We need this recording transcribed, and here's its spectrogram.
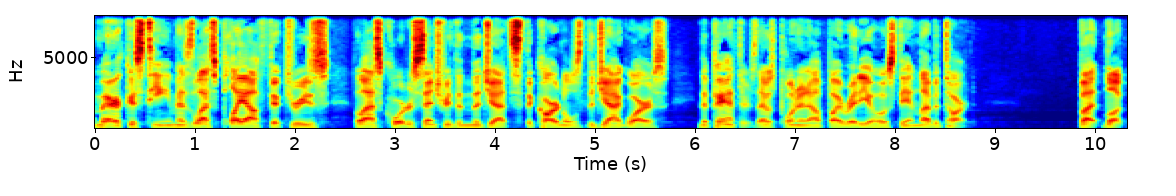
America's team has less playoff victories the last quarter century than the Jets, the Cardinals, the Jaguars, and the Panthers. That was pointed out by radio host Dan Le Batard. But look,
